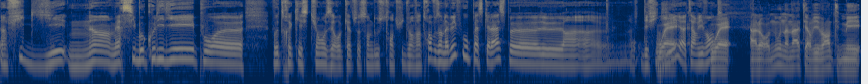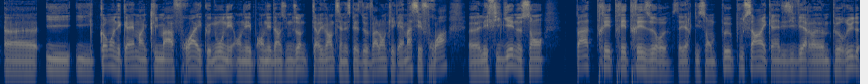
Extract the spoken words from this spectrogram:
un figuier nain. Merci beaucoup Didier pour euh, votre question au 04 72 38 20 23. Vous en avez vous Pascal Aspe un- un- des figuiers Ouais. à terre vivante? Ouais. Alors nous on en a terre vivante, mais euh, il, il- comme on est quand même en climat froid et que nous on est on est on est dans une zone terre vivante, c'est une espèce de vallon qui est quand même assez froid. euh, les figuiers ne sont pas très très très heureux, c'est-à-dire qu'ils sont peu poussants et quand il y a des hivers euh, un peu rudes,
